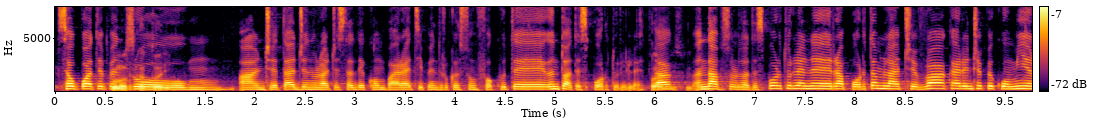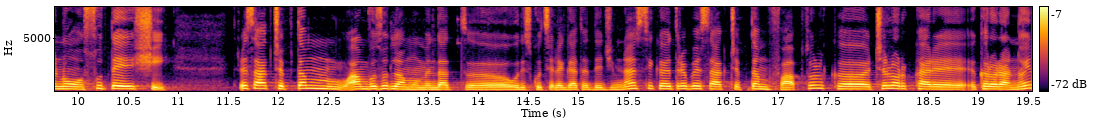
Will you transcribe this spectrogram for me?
Sau poate pentru Cunoscătorii. a înceta genul acesta de comparații, pentru că sunt făcute în toate sporturile. Fără Da? discuție. În absolut toate sporturile ne raportăm la ceva care începe cu 1900 și. Trebuie să acceptăm, am văzut la un moment dat uh, o discuție legată de gimnastică, trebuie să acceptăm faptul că celor care, cărora noi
